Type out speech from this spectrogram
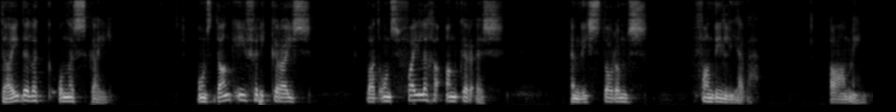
duidelik onderskei. Ons dank u vir die kruis wat ons veilige anker is in die storms van die lewe. Amen.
